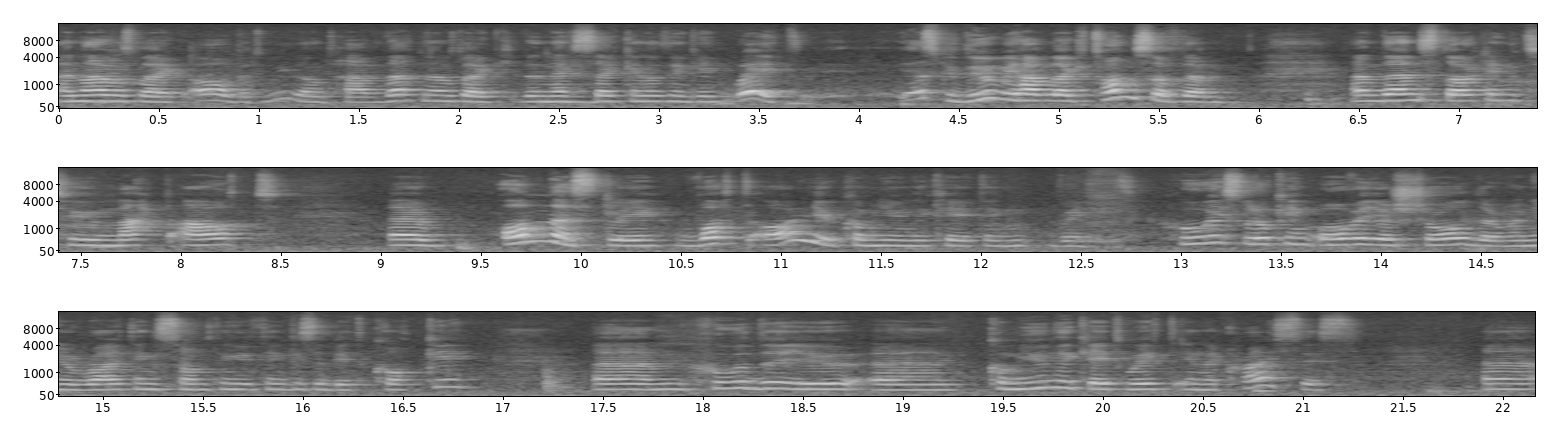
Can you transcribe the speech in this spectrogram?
and I was like, oh, but we don't have that, and I was like, the next second I was thinking, wait, yes we do, we have like tons of them, and then starting to map out. Uh, honestly, what are you communicating with? Who is looking over your shoulder when you're writing something you think is a bit cocky? Um, who do you uh, communicate with in a crisis? Uh,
